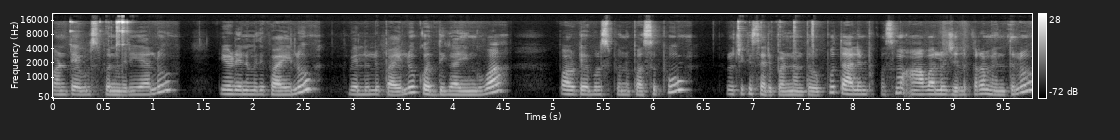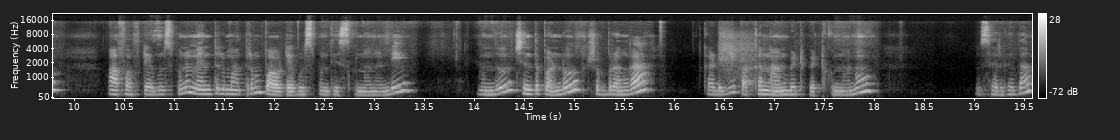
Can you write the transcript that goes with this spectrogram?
వన్ టేబుల్ స్పూన్ మిరియాలు ఏడు ఎనిమిది పాయలు వెల్లుల్లిపాయలు కొద్దిగా ఇంగువ పావు టేబుల్ స్పూన్ పసుపు రుచికి సరిపడినంత ఉప్పు తాలింపు కోసం ఆవాలు జీలకర్ర మెంతులు హాఫ్ హాఫ్ టేబుల్ స్పూన్. మెంతులు మాత్రం పావు టేబుల్ స్పూన్ తీసుకున్నానండి. ముందు చింతపండు శుభ్రంగా కడిగి పక్కన నానబెట్టి పెట్టుకున్నాను. చూసారు కదా?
